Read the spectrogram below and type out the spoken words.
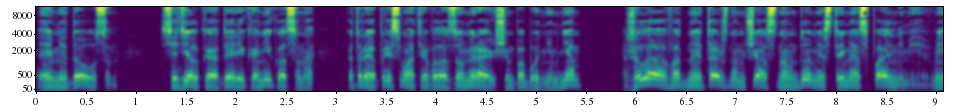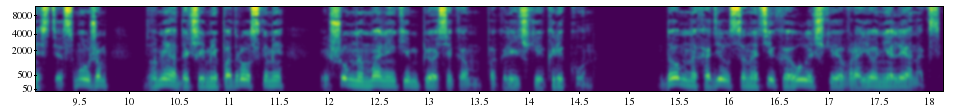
Эми Доусон, сиделка Дерека Николсона, которая присматривала за умирающим по будним дням, жила в одноэтажном частном доме с тремя спальнями вместе с мужем, двумя дочерьми-подростками и шумным маленьким песиком по кличке Крикун. Дом находился на тихой улочке в районе Ленокс,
